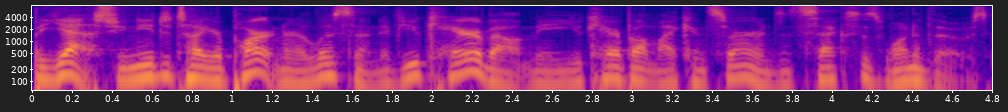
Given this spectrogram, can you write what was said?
But yes, you need to tell your partner, listen, if you care about me, you care about my concerns, and sex is one of those.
